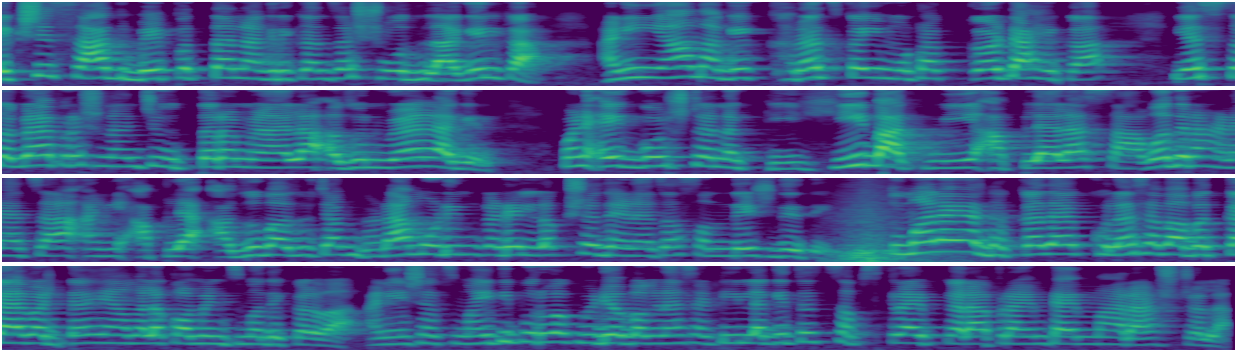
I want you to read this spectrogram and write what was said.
एकशे सात बेपत्ता नागरिकांचा शोध लागेल का? आणि यामागे खरंच काही मोठा कट आहे का? या सगळ्या प्रश्नांची उत्तरं मिळायला अजून वेळ लागेल. पण एक गोष्ट नक्की ही बातमी आपल्याला सावध राहण्याचा आणि आपल्या आजूबाजूच्या घडामोडींकडे लक्ष देण्याचा संदेश देते. तुम्हाला या धक्कादायक खुलासाबाबत काय वाटतं हे आम्हाला कॉमेंट्समध्ये कळवा. आणि अशाच माहितीपूर्वक व्हिडिओ बघण्यासाठी लगेचच सबस्क्राईब करा. प्राईम टाइम महाराष्ट्रला.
